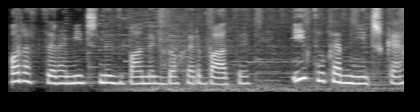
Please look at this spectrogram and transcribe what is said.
oraz ceramiczny dzbanek do herbaty i cukierniczkę.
